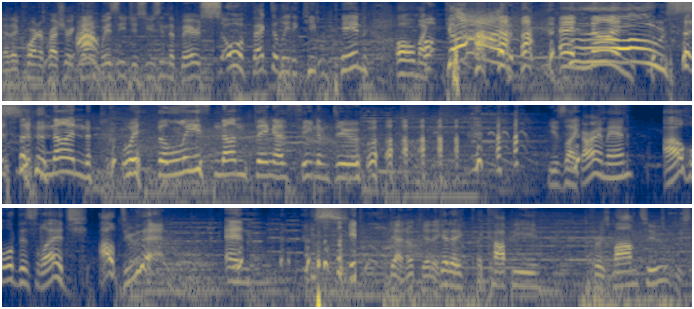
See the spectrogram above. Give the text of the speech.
And the corner pressure again. Ah! Wizzy just using the bears so effectively to keep him pinned. Oh my oh. god! and Gross! none, none with the least none thing I've seen him do. He's like, all right, man, I'll hold this ledge. I'll do that. And Yeah, no kidding. get a, a copy for his mom too. Just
